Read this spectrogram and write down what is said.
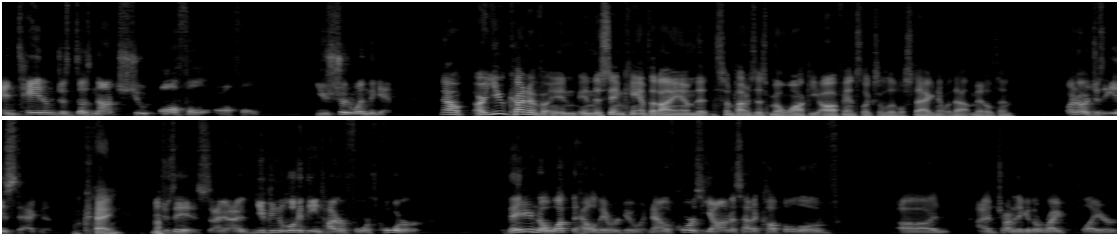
and Tatum just does not shoot awful, awful, you should win the game. Now, are you kind of in, in the same camp that I am that sometimes this Milwaukee offense looks a little stagnant without Middleton? Oh no, it just is stagnant. Okay. It just is. I, I, you can look at the entire fourth quarter. They didn't know what the hell they were doing. Now, of course, Giannis had a couple of. Uh, I'm trying to think of the right player.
